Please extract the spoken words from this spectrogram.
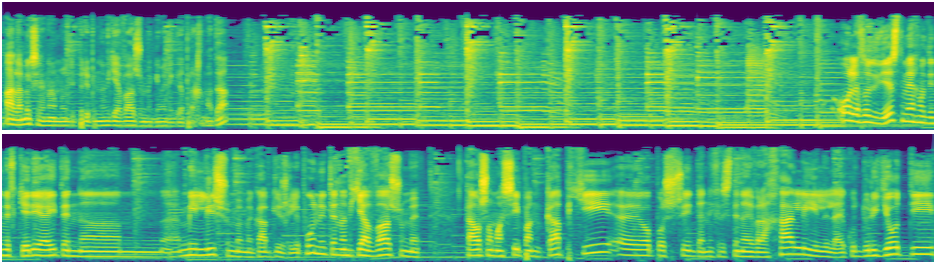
Αλλά μην ξεχνάμε ότι πρέπει να διαβάζουμε και μερικά πράγματα. Όλο αυτό το διάστημα έχουμε την ευκαιρία είτε να μιλήσουμε με κάποιους λοιπόν, είτε να διαβάσουμε τα όσα μας είπαν κάποιοι, ε, όπως ήταν η Χριστίνα Ευραχάλη, η Λιλαϊκού Κουντουριώτη,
